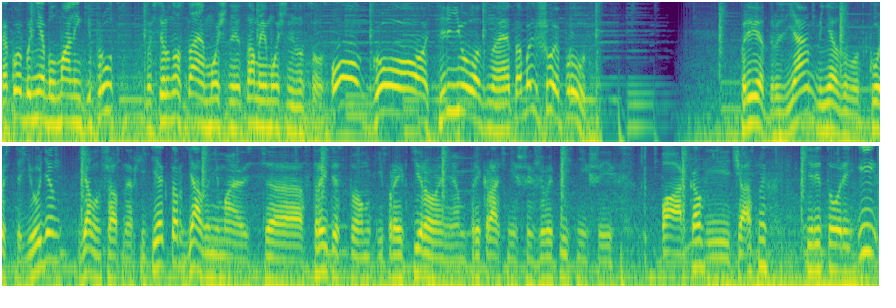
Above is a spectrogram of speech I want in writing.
Какой бы ни был маленький пруд, мы все равно ставим мощный, самый мощный насос. Ого, серьезно, это большой пруд. Привет, друзья! Меня зовут Костя Юдин, я ландшафтный архитектор. Я занимаюсь э, строительством и проектированием прекраснейших, живописнейших парков и частных территорий. И,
